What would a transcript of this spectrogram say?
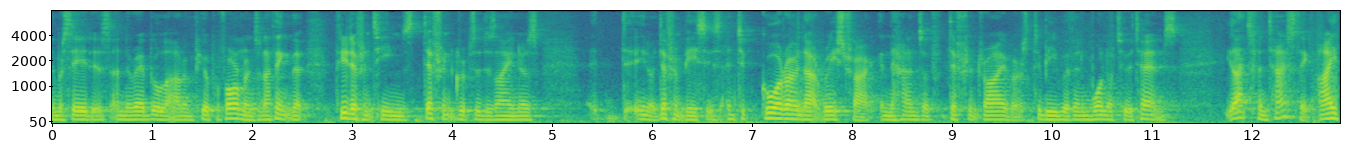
the Mercedes, and the Red Bull are in pure performance. And I think that three different teams, different groups of designers, you know, different bases, and to go around that racetrack in the hands of different drivers to be within one or two attempts, that's fantastic. I,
